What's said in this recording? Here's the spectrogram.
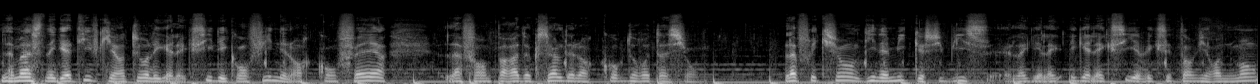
La masse négative qui entoure les galaxies les confine et leur confère la forme paradoxale de leur courbe de rotation. La friction dynamique que subissent les galaxies avec cet environnement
